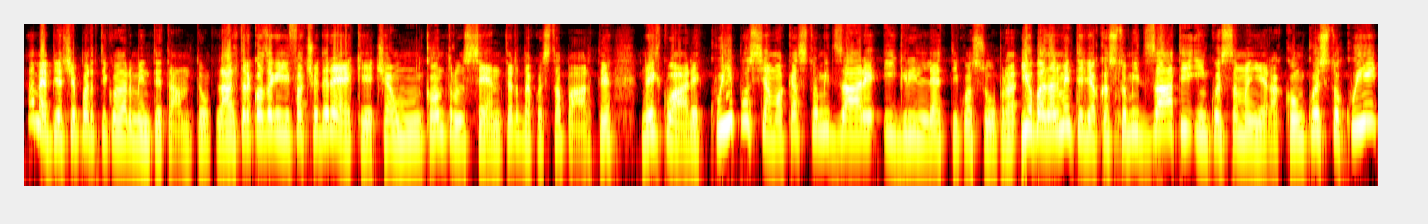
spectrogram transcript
a me piace particolarmente tanto. L'altra cosa che vi faccio vedere è che c'è un control center da questa parte, nel quale qui possiamo customizzare i grilletti qua sopra. Io banalmente li ho customizzati in questa maniera. Con questo qui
